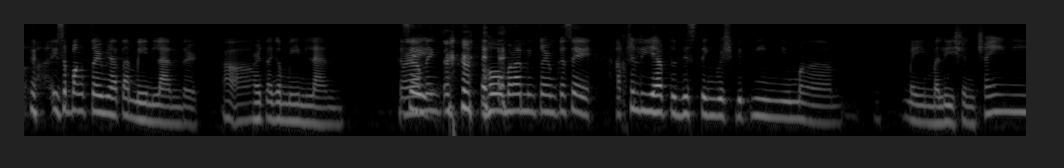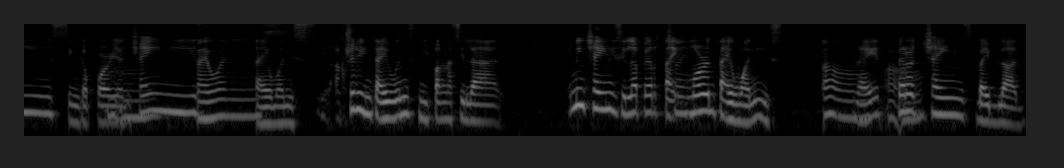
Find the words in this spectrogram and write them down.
isa pang term yata, mainlander. Oo. Or taga mainland. Kasi, Maraming term. Oo, maraming term kasi actually you have to distinguish between yung mga may Malaysian Chinese, Singaporean Mm. Chinese, Taiwanese. Taiwanese. Actually, yung Taiwanese, hindi pa nga sila, I mean, Chinese sila, pero tai- Chinese. more on Taiwanese, Oo. right? oo. Pero Chinese by blood.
